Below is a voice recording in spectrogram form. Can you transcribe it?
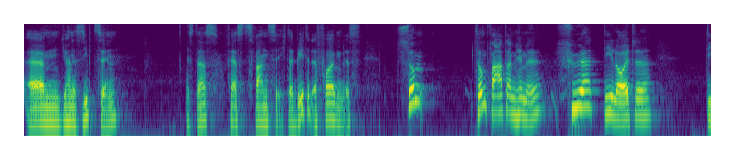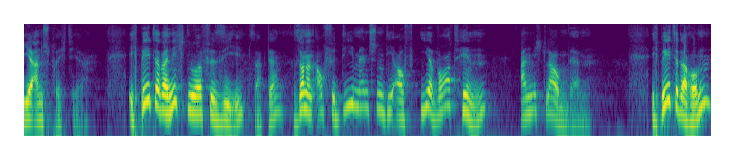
ähm, Johannes 17 ist das, Vers 20. Da betet er folgendes: zum, zum Vater im Himmel für die Leute, die er anspricht hier. Ich bete aber nicht nur für sie, sagt er, sondern auch für die Menschen, die auf ihr Wort hin an mich glauben werden. Ich bete darum,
